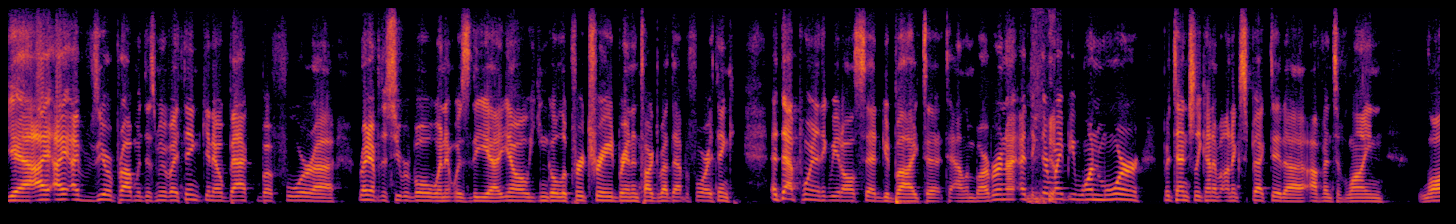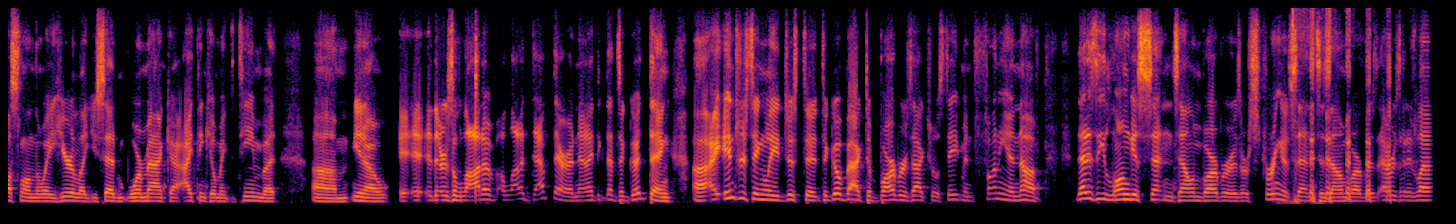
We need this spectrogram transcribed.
Yeah, I, I, I have zero problem with this move. I think, you know, back before, uh, right after the Super Bowl, when it was the, uh, you know, he can go look for a trade. Brandon talked about that before. I think at that point, I think we had all said goodbye to, to Allen Barbre. And I, I think there Yeah. might be one more potentially kind of unexpected uh, offensive line loss along the way here. Like you said, Warmack, uh, I think he'll make the team, but um, you know, it, it, there's a lot of a lot of depth there, and I think that's a good thing. Uh, I interestingly, just to to go back to Barbre's actual statement, funny enough, that is the longest sentence Allen Barbre has, or string of sentences Allen Barbre has ever said in his life.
